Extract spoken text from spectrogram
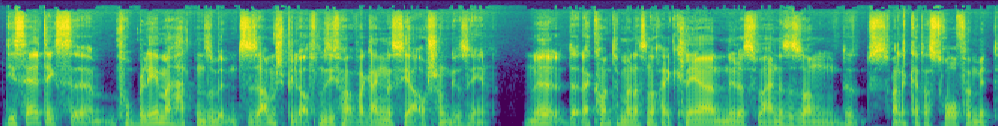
die Celtics äh, Probleme hatten, so mit dem Zusammenspiel offensiv, haben wir vergangenes Jahr auch schon gesehen. Ne, da, da, konnte man das noch erklären. Ne, das war eine Saison, das war eine Katastrophe mit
